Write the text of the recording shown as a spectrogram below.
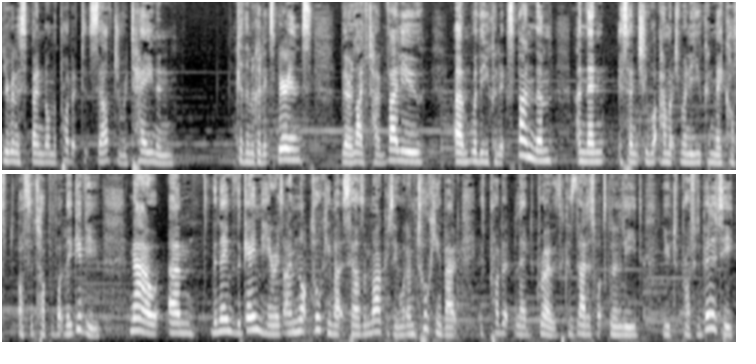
you're going to spend on the product itself to retain and give them a good experience, their lifetime value, um, whether you can expand them, and then essentially what, how much money you can make off, off the top of what they give you. Now, um, the name of the game here is I'm not talking about sales and marketing. What I'm talking about is product led growth, because that is what's going to lead you to profitability.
